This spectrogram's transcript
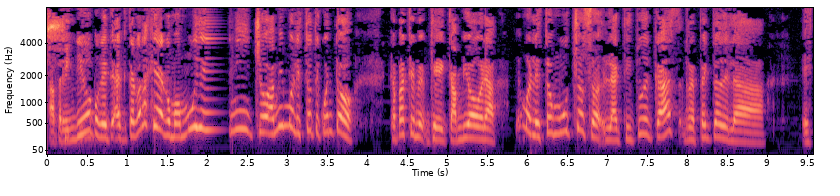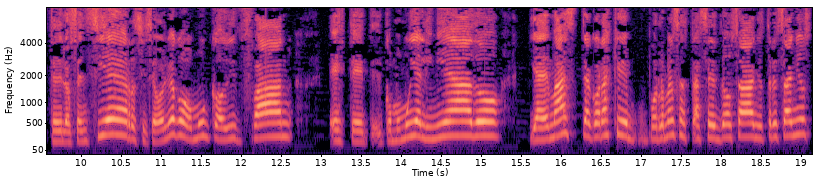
aprendió? Porque te, acuerdas que era como muy de nicho. A mí me molestó, te cuento, capaz que, que cambió ahora. Me molestó mucho la actitud de Cast respecto de la este de los encierros y se volvió como muy COVID fan, este, como muy alineado y además, ¿te acordás que por lo menos hasta hace dos años, tres años,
